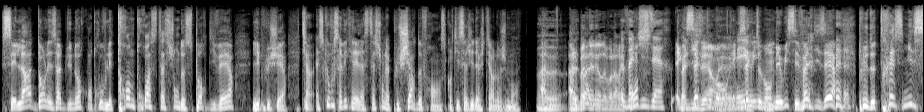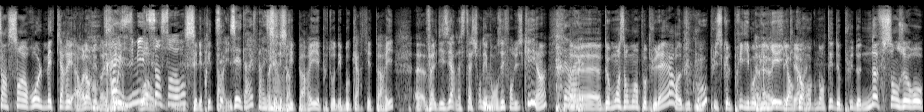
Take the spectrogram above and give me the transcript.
C'est là, dans les Alpes du Nord, qu'on trouve les 33 stations de sport d'hiver les plus chères. Tiens, est-ce que vous savez quelle est la station la plus chère de France quand il s'agit d'acheter un logement? Euh, Alban. Alban a l'air d'avoir la Val réponse. d'Isère. Val d'Isère, Exactement, ouais. exactement. Eh oui. Mais oui, c'est Val d'Isère, plus de 13 500 euros le mètre carré. Alors là, on est dans les 13 prix- 500 euros C'est les prix de Paris. c'est les tarifs Ouais, parisiens. c'est les prix de Paris et plutôt des beaux quartiers de Paris. Euh, Val d'Isère, la station des Mm. bronzés font du ski, hein. Euh, de moins en moins populaire euh, du coup, puisque le prix d'immobilier Ah bah oui, c'est il a clair, encore ouais. augmenté de plus de 900 euros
